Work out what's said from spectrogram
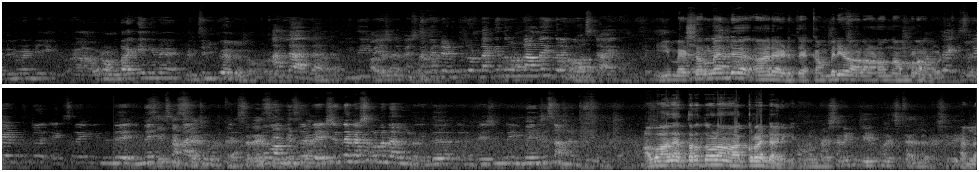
ഇതിനു വേണ്ടി അവരുണ്ടാക്കി ഇങ്ങനെ വെച്ചിരിക്കുമല്ലോ അല്ല അല്ല അല്ല. ഇത് ഈ മെഷർമെന്റ് എടുത്തിട്ട് ഉണ്ടാക്കിയത് കൊണ്ടാണ് ഇത്രയും കോസ്റ്റ് ആയത്. ഈ മെഷർമെന്റ് ആരാ എടുത്തത് കമ്പനിയുടെ ആളാണോ നമ്മളാണോ അപ്പൊ അത് എത്രത്തോളം ആക്യുറേറ്റ് ആയിരിക്കും? അല്ല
